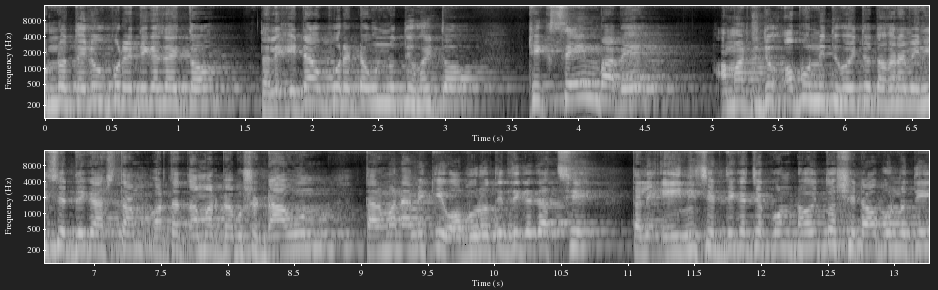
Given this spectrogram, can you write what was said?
উন্নতির উপরের দিকে যাইতো, তাহলে এটা উপরেটা উন্নতি হইতো। ঠিক সেমভাবে আমার যদি অবনতি হইতো, তখন আমি নিচের দিকে আসতাম, অর্থাৎ আমার ব্যবসা ডাউন তার মানে আমি কি অবনতির দিকে যাচ্ছি? তাহলে এই নিচের দিকে যে কোনটা হইতো, সেটা অবনতি।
